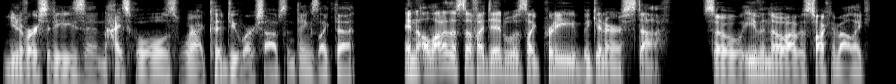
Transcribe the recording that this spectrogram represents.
universities and high schools where I could do workshops and things like that. And a lot of the stuff I did was like pretty beginner stuff. So even though I was talking about like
